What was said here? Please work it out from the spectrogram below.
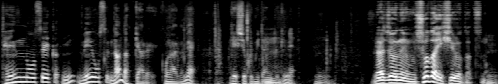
天王星かん？冥王星？なんだっけあれこの間ね。月食みたいな時ね、うん。ラジオネーム初代広達の、ん。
